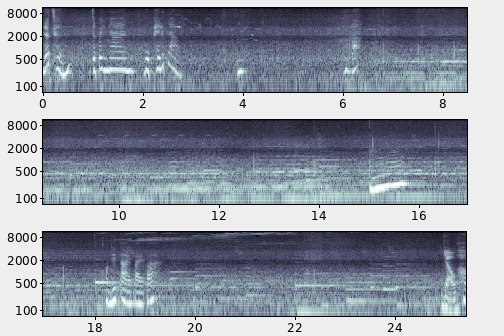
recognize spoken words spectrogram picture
แล้วเฉินจะไปงานบุกเพหรือเปล่าอืมฮะอืมคนที่ตายไปปะเหยาเฮา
